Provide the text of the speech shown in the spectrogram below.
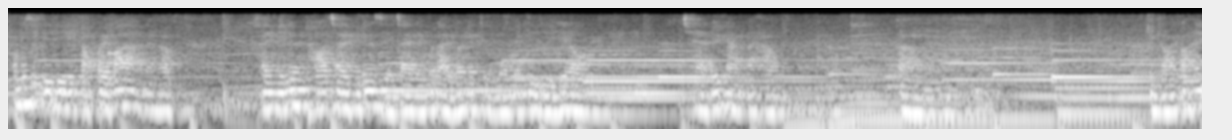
ความรู้สึกดีๆกลับไปบ้างนะครับ ใครมีเรื่องท้อใจมีเรื่องเสียใจอะไรเมื่อไหร่ก็ในถึงโมเมนต์ดีๆที่เรา แชร์ด้วยกันนะครับเอ่ออย่างน้อยก็ให้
